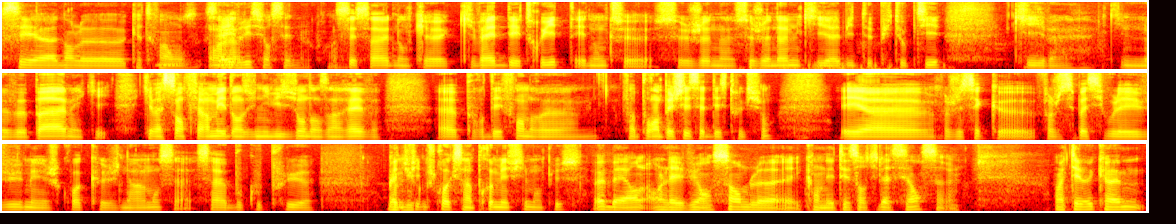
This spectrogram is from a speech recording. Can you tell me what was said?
C'est euh, dans le 91. C'est à Voilà. Ivry-sur-Seine, je crois. C'est ça, donc euh, qui va être détruite et donc ce, ce jeune ce jeune homme qui habite depuis tout petit, qui va- qui ne le veut pas, mais qui, qui va s'enfermer dans une illusion, dans un rêve, euh, pour défendre, euh, enfin pour empêcher cette destruction. Et euh, je sais que, enfin je sais pas si vous l'avez vu, mais je crois que généralement ça, ça a beaucoup plu. Bah, film. Je crois que c'est un premier film en plus. Ouais, ben, on, on l'avait vu ensemble et quand on était sorti de la séance. On était quand même.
